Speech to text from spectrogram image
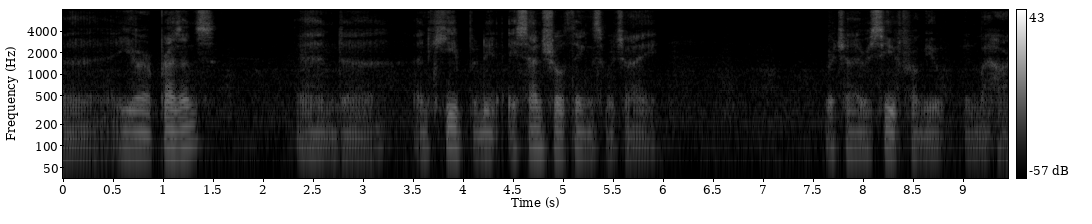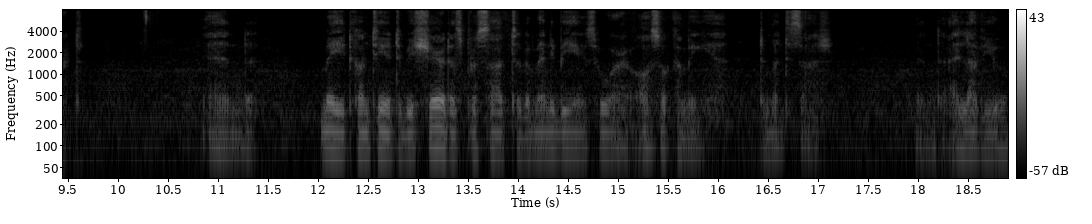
uh, your presence and uh, and keep the essential things which I which I received from you in my heart. And may it continue to be shared as prasad to the many beings who are also coming here to Monte Sahaja. And I love you.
